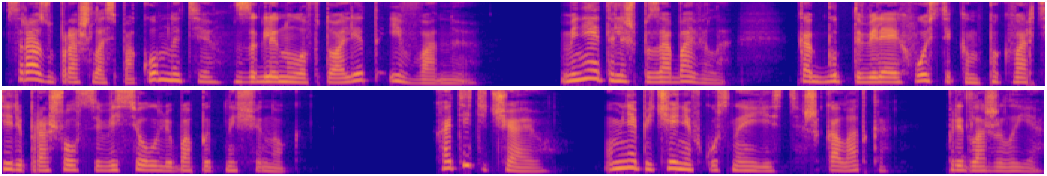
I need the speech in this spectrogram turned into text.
Сразу прошлась по комнате, заглянула в туалет и в ванную. Меня это лишь позабавило. Как будто, виляя хвостиком, по квартире прошелся веселый любопытный щенок. «Хотите чаю? У меня печенье вкусное есть, шоколадка», — предложила я.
